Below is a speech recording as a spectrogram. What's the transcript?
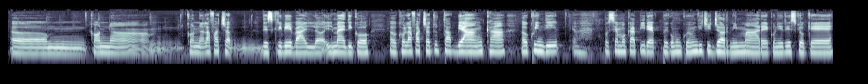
ehm, con, ehm, con la faccia, descriveva il, il medico, eh, con la faccia tutta bianca, eh, quindi possiamo capire che comunque 11 giorni in mare con il rischio che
